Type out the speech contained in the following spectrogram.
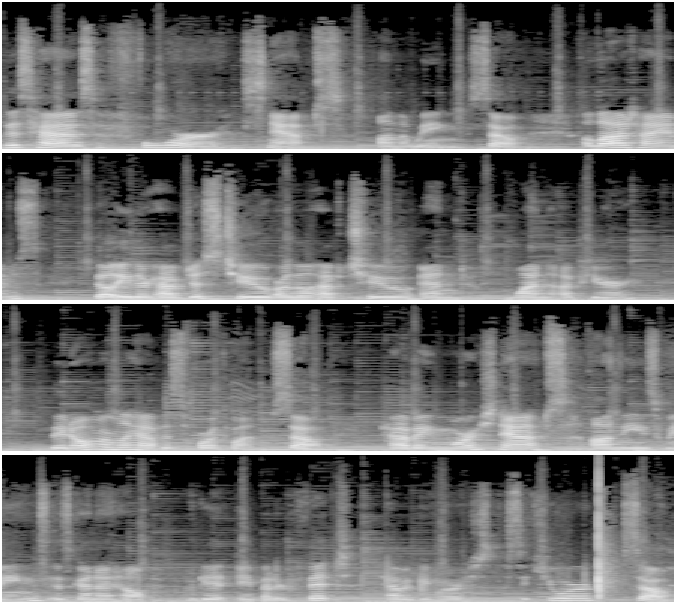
This has four snaps on the wing. So a lot of times they'll either have just two or they'll have two and one up here. They don't normally have this fourth one. So Having more snaps on these wings is gonna help get a better fit, have it be more secure. So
